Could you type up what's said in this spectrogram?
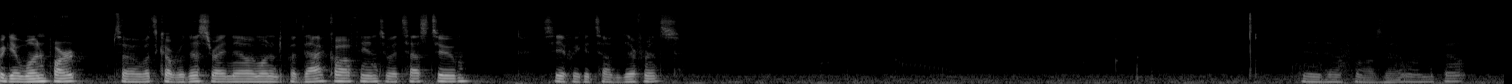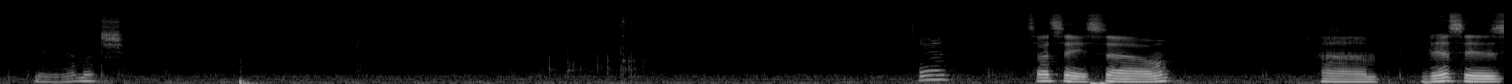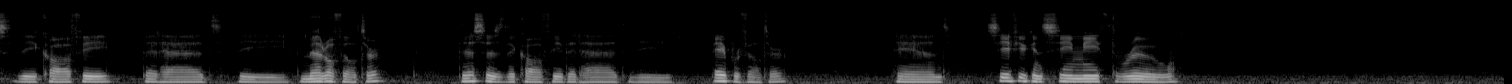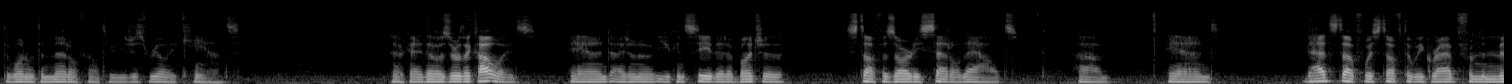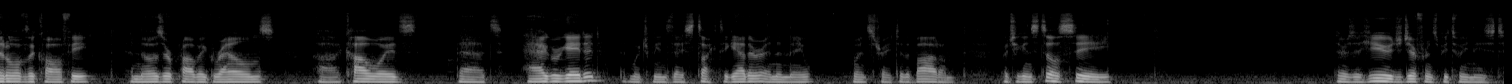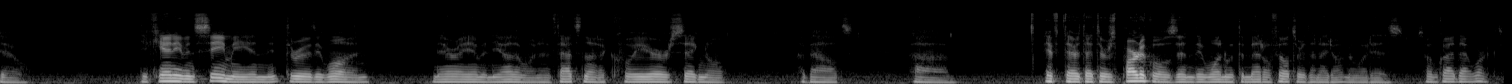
forget one part. So let's cover this right now. I wanted to put that coffee into a test tube, see if we could tell the difference. And how full is that one? About maybe that much. Yeah. So let's see. So um, this is the coffee that had the metal filter. This is the coffee that had the paper filter. And see if you can see me through the one with the metal filter. You just really can't. Okay, those are the colloids. And I don't know, you can see that a bunch of stuff has already settled out. Um, and that stuff was stuff that we grabbed from the middle of the coffee, and those are probably grounds, uh, colloids that aggregated, which means they stuck together and then they went straight to the bottom. But you can still see there's a huge difference between these two. You can't even see me in the, through the one, there I am in the other one. And if that's not a clear signal about uh, if there that there's particles in the one with the metal filter, then I don't know what is. So I'm glad that worked.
